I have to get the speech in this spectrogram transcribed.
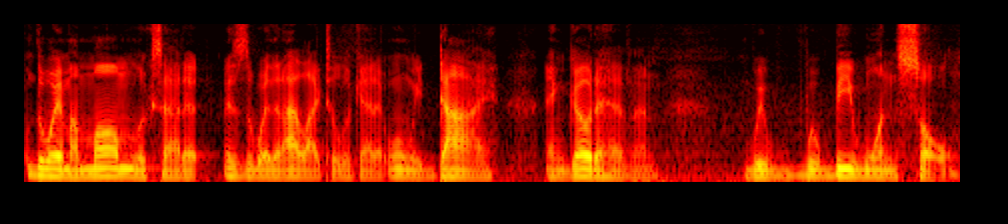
the way my mom looks at it is the way that I like to look at it. When we die and go to heaven, we will be one soul.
